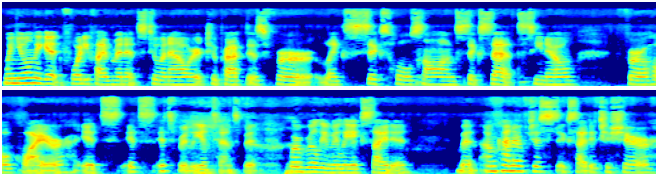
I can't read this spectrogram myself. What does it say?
when you only get 45 minutes to an hour to practice for like six whole songs, six sets, you know, for a whole choir, it's it's it's really intense, but we're really really excited. But I'm kind of just excited to share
